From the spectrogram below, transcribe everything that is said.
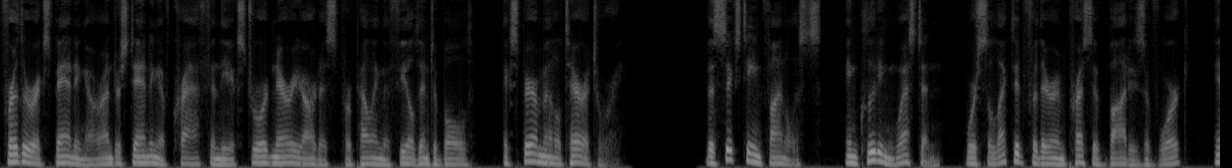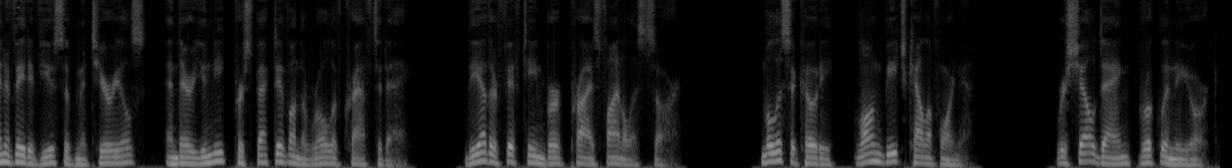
further expanding our understanding of craft and the extraordinary artists propelling the field into bold, experimental territory. The 16 finalists, including Weston, were selected for their impressive bodies of work, innovative use of materials, and their unique perspective on the role of craft today. The other 15 Burke Prize finalists are Melissa Cody, Long Beach, California. Rochelle Dang, Brooklyn, New York.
